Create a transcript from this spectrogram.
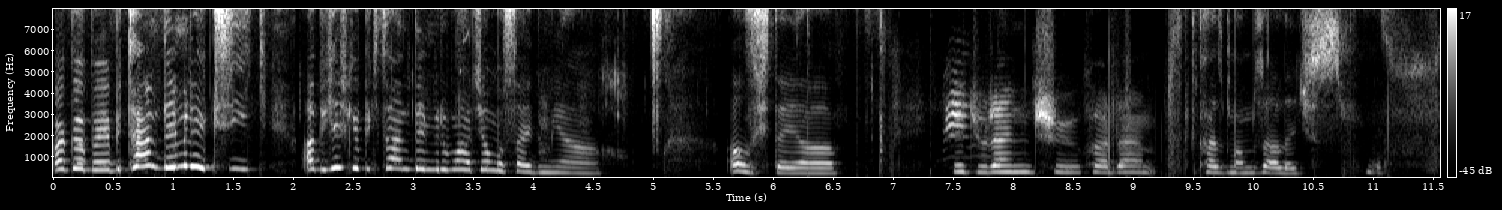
Aga be bir tane demir eksik. Abi keşke bir tane demirimi harcamasaydım ya. Cık, Al işte ya. Mecburen şu yukarıdan kazmamızı alacağız. Of.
